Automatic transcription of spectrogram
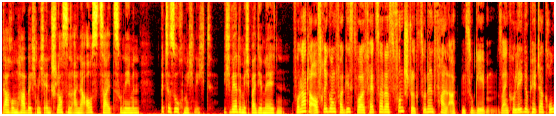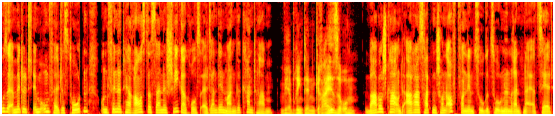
Darum habe ich mich entschlossen, eine Auszeit zu nehmen. Bitte such mich nicht. Ich werde mich bei dir melden. Vor lauter Aufregung vergisst Wolf Hetzer, das Fundstück zu den Fallakten zu geben. Sein Kollege Peter Kruse ermittelt im Umfeld des Toten und findet heraus, dass seine Schwiegergroßeltern den Mann gekannt haben. Wer bringt denn Greise um? Babuschka und Aras hatten schon oft von dem zugezogenen Rentner erzählt,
